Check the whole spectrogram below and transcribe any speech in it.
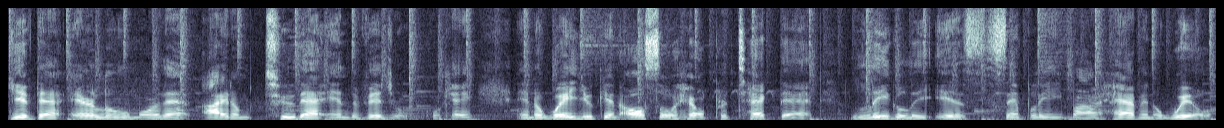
give that heirloom or that item to that individual, okay? And a way you can also help protect that legally is simply by having a will.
